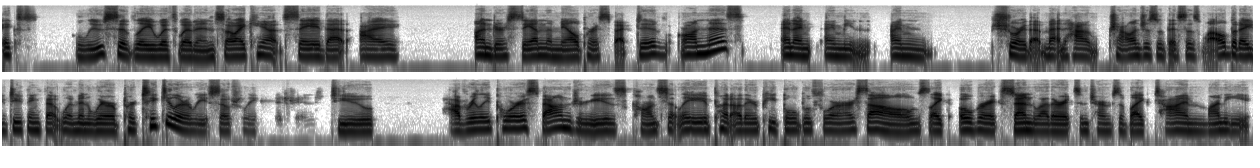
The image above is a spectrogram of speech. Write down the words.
exclusively with women. So I can't say that I understand the male perspective on this. And I, I mean, I'm sure that men have challenges with this as well, but I do think that women we're particularly socially conditioned to have really porous boundaries, constantly put other people before ourselves, like overextend, whether it's in terms of like time, money,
